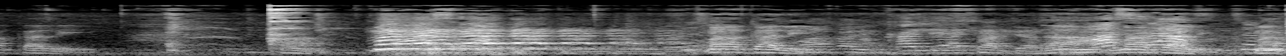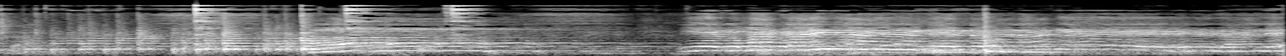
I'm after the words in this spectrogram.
महाकाली. महाकाली. महाकाली. महाकाली. महाकाली. झाले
